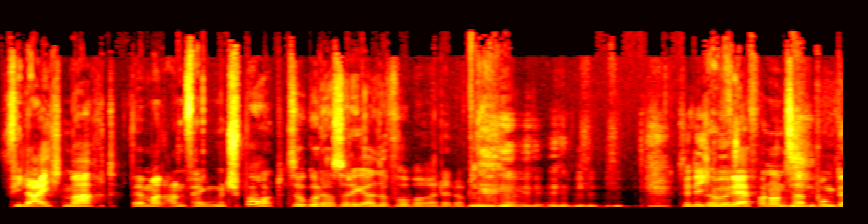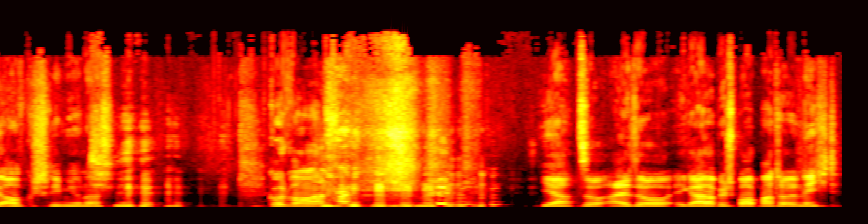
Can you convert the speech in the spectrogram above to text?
vielleicht macht, wenn man anfängt mit Sport. So gut hast du dich also vorbereitet. Auf Finde ich So, gut. wer von uns hat Punkte aufgeschrieben, Jonas? gut, wollen wir anfangen? Ja, so, also, egal ob ihr Sport macht oder nicht,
